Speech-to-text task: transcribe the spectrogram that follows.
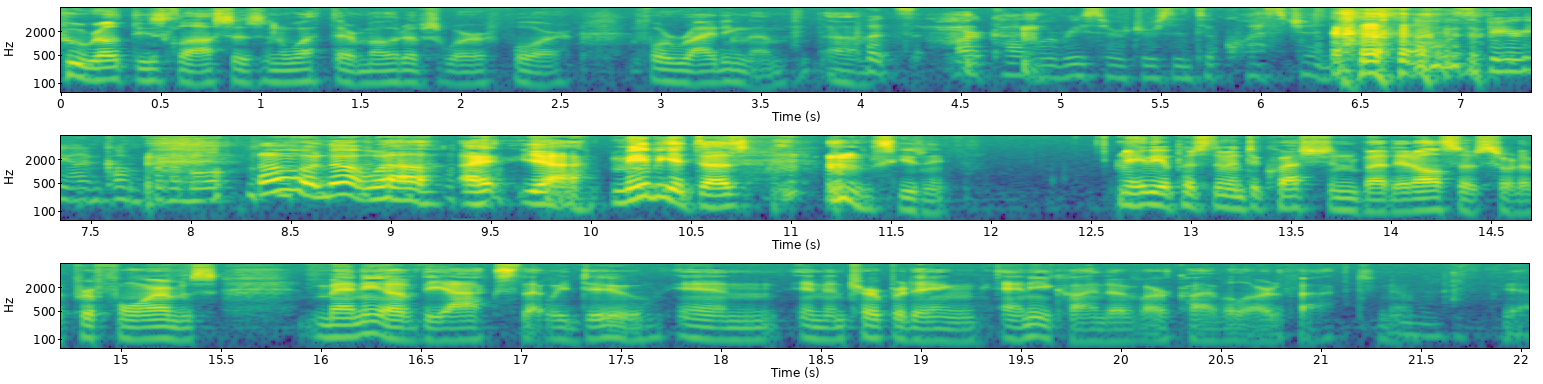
who wrote these glosses and what their motives were for for writing them. Um, Puts archival researchers into question. I was very uncomfortable. oh no, well, I yeah, maybe it does. Excuse me. Maybe it puts them into question, but it also sort of performs many of the acts that we do in in interpreting any kind of archival artifact. You know, yeah.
